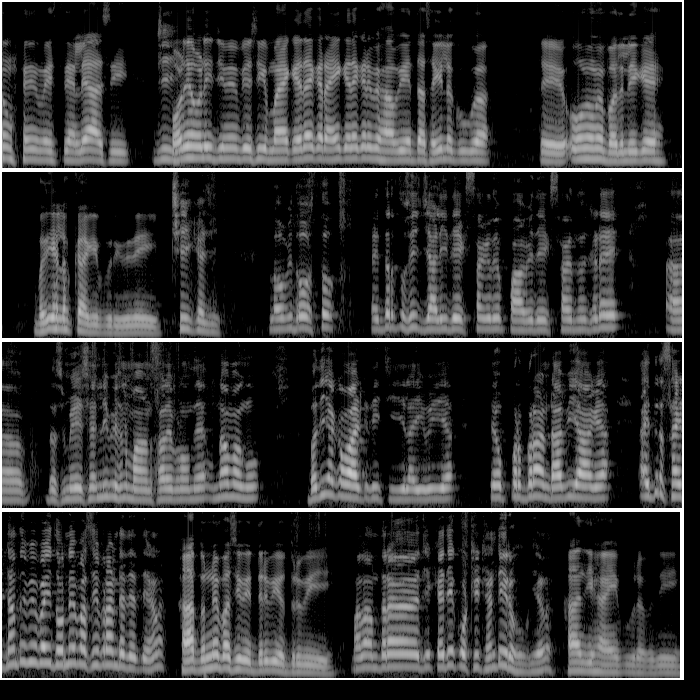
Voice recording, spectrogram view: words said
ਮੈਂ ਮਿਸਤਰੀਆਂ ਲਿਆ ਸੀ। ਹੌਲੀ ਹੌਲੀ ਜਿਵੇਂ ਵੀ ਅਸੀਂ ਮੈਂ ਕਹਿਦਾ ਕਰਾਂ ਇਹ ਕਹਿਦਾ ਕਰ ਵੀ ਹਾਂ ਵੀ ਇਦਾਂ ਸਹੀ ਲੱਗੂਗਾ ਤੇ ਉਵੇਂ ਉਵੇਂ ਬਦਲੀ ਗਏ। ਵਧੀਆ ਲੁੱਕ ਆ ਗਈ ਪੂਰੀ ਉਹਦੀ। ਠੀਕ ਹੈ ਜੀ। ਲਓ ਵੀ ਦੋਸਤੋ ਇੱਧਰ ਤੁਸੀਂ ਜਾਲੀ ਦੇਖ ਸਕਦੇ ਹੋ ਪਾਵੇ ਦੇਖ ਸਕਦੇ ਹੋ ਜਿਹੜੇ ਦਸ਼ਮੇਸ਼ ਐਲੀਵੇਸ਼ਨ ਮਾਨਸ ਵਾਲੇ ਬਣਾਉਂਦੇ ਆ ਉਹਨਾਂ ਵਾਂਗੂ ਵਧੀਆ ਕੁਆਲਿਟੀ ਦੀ ਚੀਜ਼ ਲਾਈ ਹੋਈ ਆ ਤੇ ਉੱਪਰ ਬਰਾਂਡਾ ਵੀ ਆ ਗਿਆ। ਇੱਧਰ ਸਾਈਡਾਂ ਤੇ ਵੀ ਬਾਈ ਦੋਨੇ ਪਾਸੇ ਬਰਾਂਡੇ ਦਿੱਤੇ ਹਨ? ਹਾਂ ਦੋਨੇ ਪਾਸੇ ਵੀ ਇੱਧਰ ਵੀ ਉੱਧਰ ਵੀ। ਮਤਲਬ ਅੰਦਰ ਜੇ ਕਹਦੇ ਕੋਠੀ ਠੰਡੀ ਰਹੂਗੀ ਹਨ? ਹਾਂਜੀ ਹਾਂ ਇਹ ਪੂਰਾ ਵਧੀਆ।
